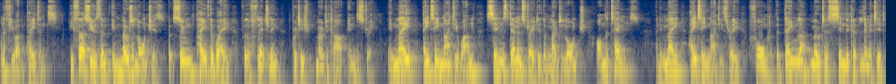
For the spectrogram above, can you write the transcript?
and a few other patents. He first used them in motor launches, but soon paved the way for the fledgling British motorcar industry. In May 1891, Simms demonstrated the motor launch on the Thames, and in May 1893 formed the Daimler Motor Syndicate Limited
